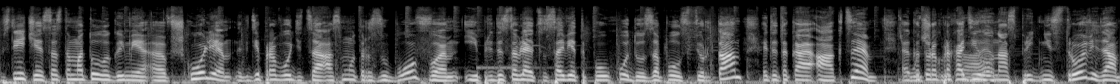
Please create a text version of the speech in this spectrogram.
встреча со стоматологами э, в школе, где проводится осмотр зубов э, и предоставляются советы по уходу за полостью рта. Это такая акция, э, Очень которая крутая. проходила у нас в Приднестровье. Да,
